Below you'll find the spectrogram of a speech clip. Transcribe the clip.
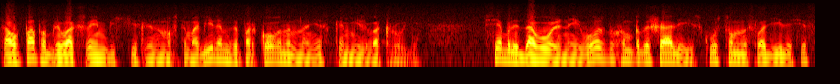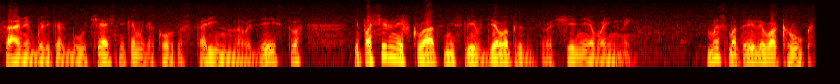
Толпа побрела к своим бесчисленным автомобилям, запаркованным на несколько миль в округе. Все были довольны, и воздухом подышали, и искусством насладились, и сами были как бы участниками какого-то старинного действа, и посильный вклад внесли в дело предотвращения войны. Мы смотрели вокруг.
